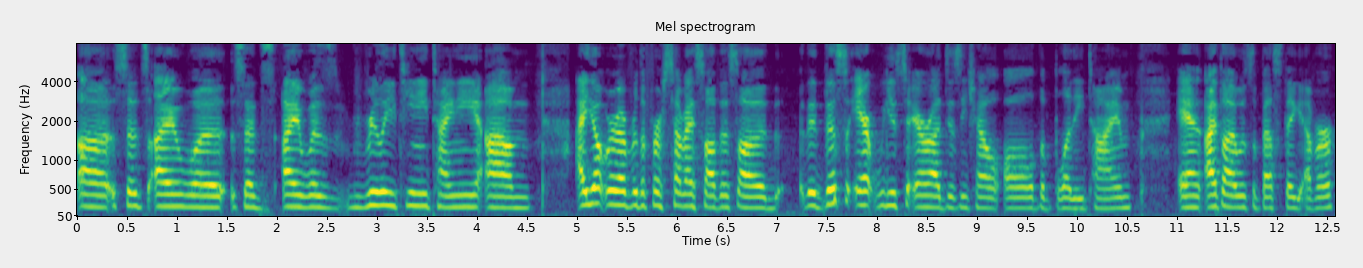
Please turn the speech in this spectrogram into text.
uh, since I was since I was really teeny tiny. Um, I don't remember the first time I saw this on this air, we used to air on Disney Channel all the bloody time, and I thought it was the best thing ever.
